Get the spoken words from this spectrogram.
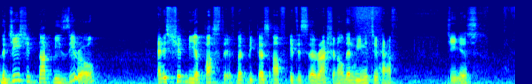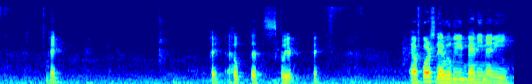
the g should not be zero and it should be a positive, but because of it is a rational, then we need to have g is, okay? Okay, I hope that's clear, okay? And of course, there will be many, many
